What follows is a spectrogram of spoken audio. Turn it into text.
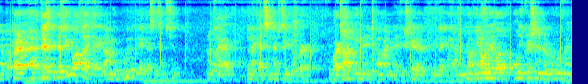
Know, but, but uh, there's there's people out there like that. You know, I mean, we could be like that sometimes too. You know, like I've been like that sometimes too. You know, where people are talking and you know, and, and you're scared of you like, I mean, you know, you know, you're the only Christian in the room, and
